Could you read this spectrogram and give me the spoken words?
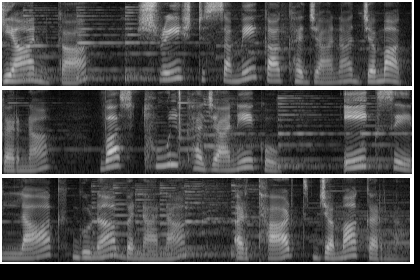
ज्ञान का, श्रेष्ठ समय का खजाना जमा करना व स्थूल खजाने को एक से लाख गुना बनाना अर्थात जमा करना।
